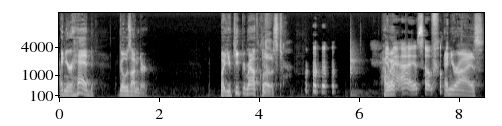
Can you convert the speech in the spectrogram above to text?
and your head goes under but you keep your mouth closed And however my eyes, hopefully. and your eyes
